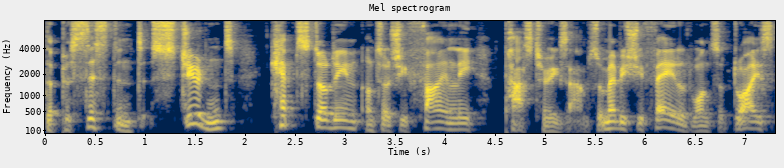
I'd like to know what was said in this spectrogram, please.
The persistent student kept studying until she finally passed her exam. So maybe she failed once or twice,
